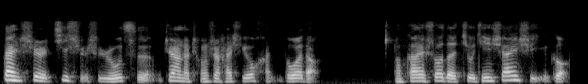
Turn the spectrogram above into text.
但是即使是如此，这样的城市还是有很多的。我刚才说的旧金山是一个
